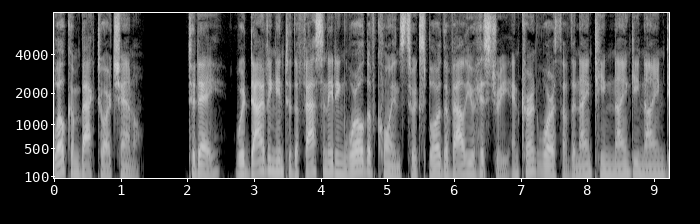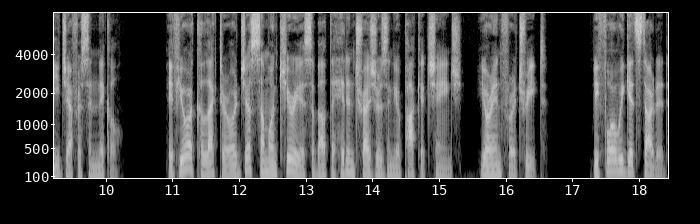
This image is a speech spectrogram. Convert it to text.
Welcome back to our channel. Today, we're diving into the fascinating world of coins to explore the value, history, and current worth of the 1999 D. Jefferson nickel. If you're a collector or just someone curious about the hidden treasures in your pocket change, you're in for a treat. Before we get started,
